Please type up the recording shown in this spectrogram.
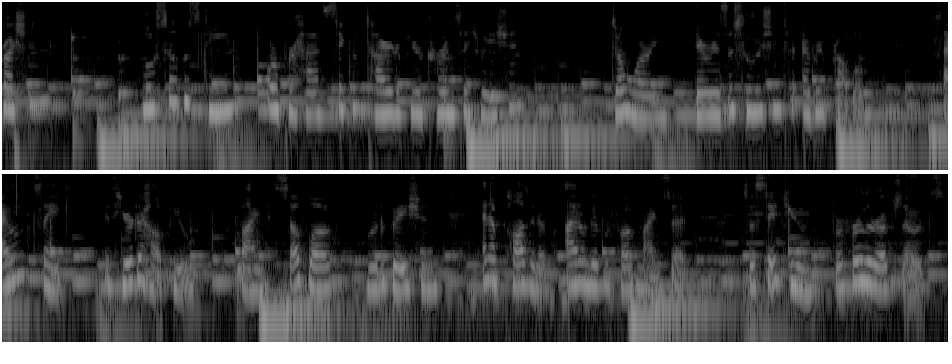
depression, low self esteem, or perhaps sick and tired of your current situation? Don't worry, there is a solution to every problem. Silent Snake is here to help you find self love, motivation, and a positive I don't give a fuck mindset. So stay tuned for further episodes.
